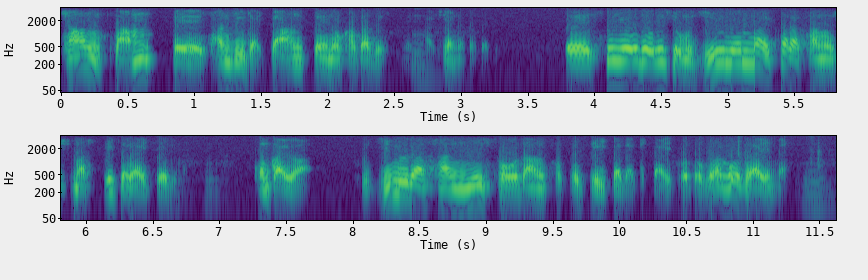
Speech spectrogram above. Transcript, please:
チャンさん、えー30代男性の方ですね。会社員の方です。えー水曜どうでしょうも10年前から楽しませていただいております。今回は藤村さんに相談させていただきたいことがございます。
